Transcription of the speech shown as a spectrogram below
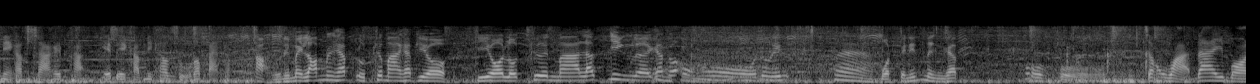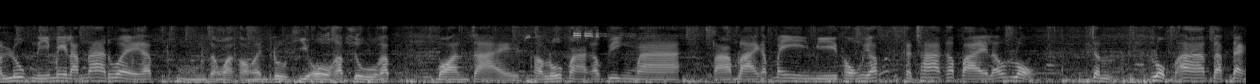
เนี่ยครับช้างเอฟเอฟเอครับนี่เข้าสู่รอบแปดครับอ้าวลูกนี้ไม่ล้อมนะครับหลุดขึ้นมาครับคิโอคิโอหลุดขึ้นมาแล้วยิงเลยครับโอ้โหลูกนี้แม่บดไปนิดหนึ่งครับ โอ้โห จังหวะได้บอลลูกนี้ไม่ล้ำหน้าด้วยครับ จังหวะของแอนดรูคีโอครับดูครับ บอลจ่ายทะลุมาครับวิ่งมาตามลายครับไม่มีธงครับกระชากเข้าไปแล้วหลบจะหลบอาแบบแต่ง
